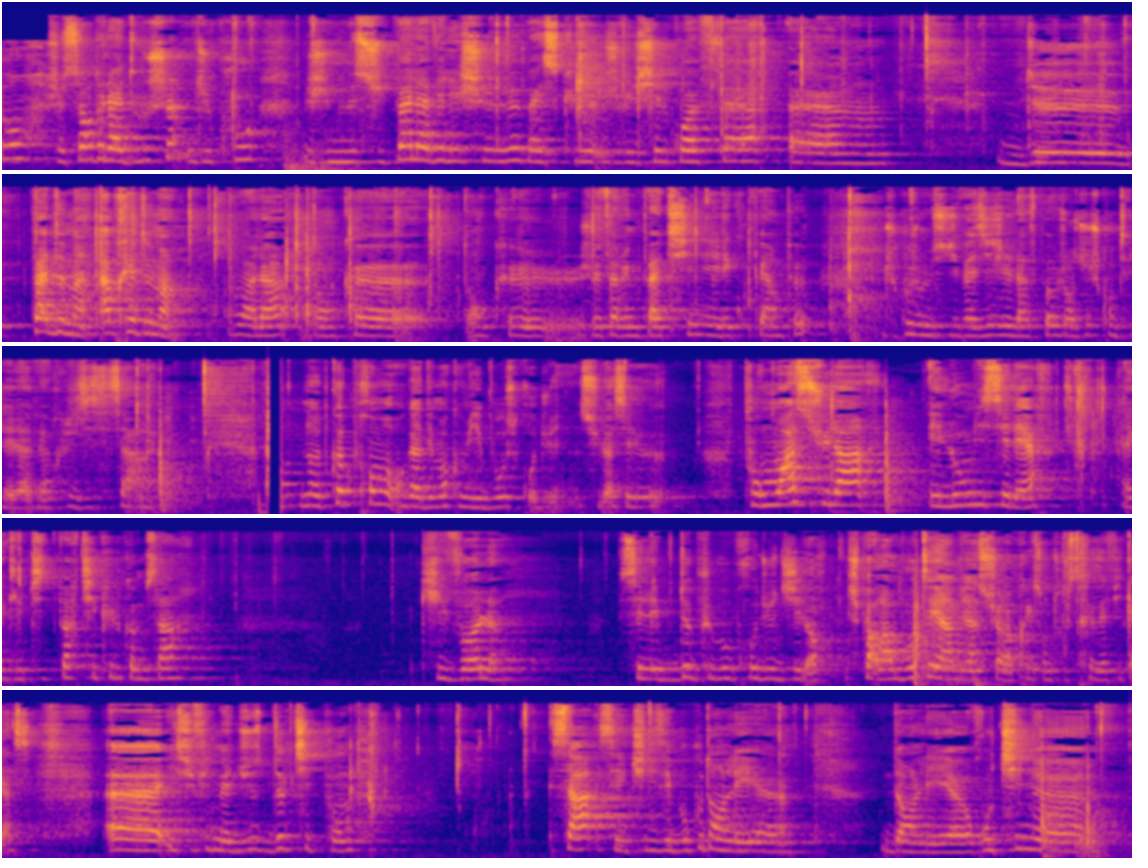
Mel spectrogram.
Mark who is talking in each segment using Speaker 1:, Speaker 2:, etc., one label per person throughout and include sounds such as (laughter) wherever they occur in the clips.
Speaker 1: Bon, je sors de la douche, du coup je ne me suis pas lavé les cheveux parce que je vais chez le coiffeur euh, de... pas demain, après-demain. Voilà, donc, euh, donc euh, je vais faire une patine et les couper un peu. Du coup je me suis dit vas-y je les lave pas aujourd'hui, je comptais les laver après je dis ça sert à rien. Notre code promo, regardez-moi comme il est beau ce produit. Celui-là c'est le... Pour moi celui-là est l'eau micellaire avec les petites particules comme ça qui volent. C'est les deux plus beaux produits de Gilor. Je parle en beauté, hein, bien sûr. Après, ils sont tous très efficaces. Euh, il suffit de mettre juste deux petites pompes. Ça, c'est utilisé beaucoup dans les, euh, dans les euh, routines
